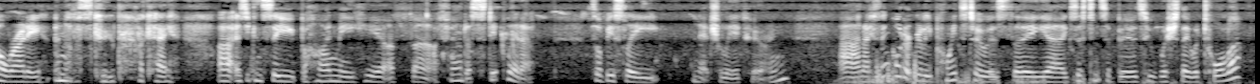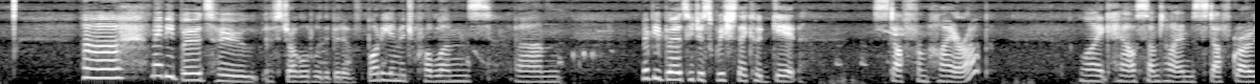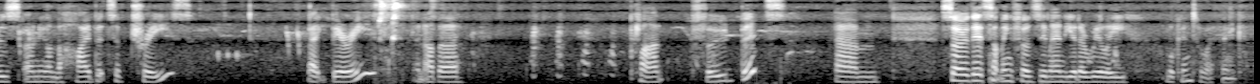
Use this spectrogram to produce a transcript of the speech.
Alrighty, another scoop. Okay, uh, as you can see behind me here, I've uh, I found a stepladder. It's obviously naturally occurring, uh, and I think what it really points to is the uh, existence of birds who wish they were taller. Uh, maybe birds who have struggled with a bit of body image problems. Um, maybe birds who just wish they could get stuff from higher up, like how sometimes stuff grows only on the high bits of trees like berries and other plant food bits. Um, so that's something for Zealandia to really look into, I think.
